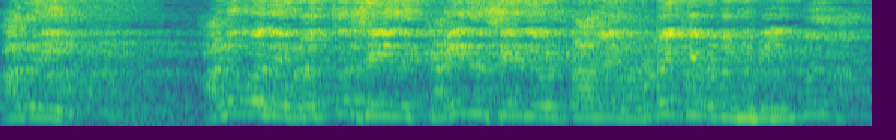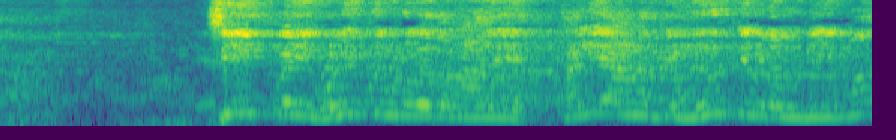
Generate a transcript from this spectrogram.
அதை அனுமதி ரத்து செய்து கைது செய்து விட்டாலே முடக்கி விட முடியுமா? சீப்பை ஒழித்து விடுவதனாலே கல்யாணத்தை நிறுத்தி விட முடியுமா?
